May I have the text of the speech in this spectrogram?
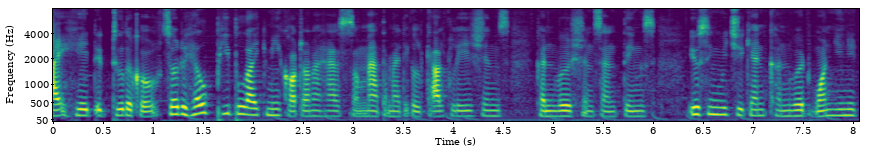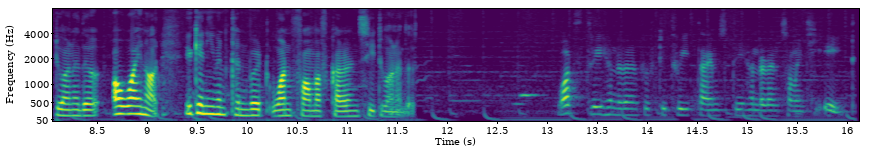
I hate it to the core. So, to help people like me, Cortana has some mathematical calculations, conversions, and things using which you can convert one unit to another, or why not? You can even convert one form of currency to another. What's 353 times 378?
